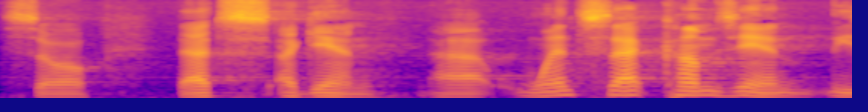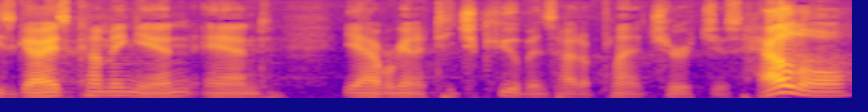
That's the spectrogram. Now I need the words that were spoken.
So that's, again, uh, once that comes in, these guys coming in, and yeah, we're going to teach Cubans how to plant churches. Hello.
